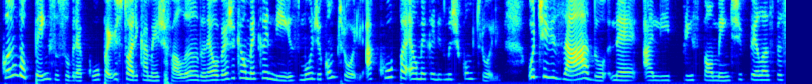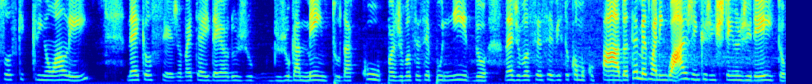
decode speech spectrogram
quando eu penso sobre a culpa, historicamente falando, né, eu vejo que é um mecanismo de controle. A culpa é um mecanismo de controle, utilizado, né, ali principalmente pelas pessoas que criam a lei, né, que ou seja, vai ter a ideia do, ju do julgamento, da culpa, de você ser punido, né, de você ser visto como culpado, até mesmo a linguagem que a gente tem no direito,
